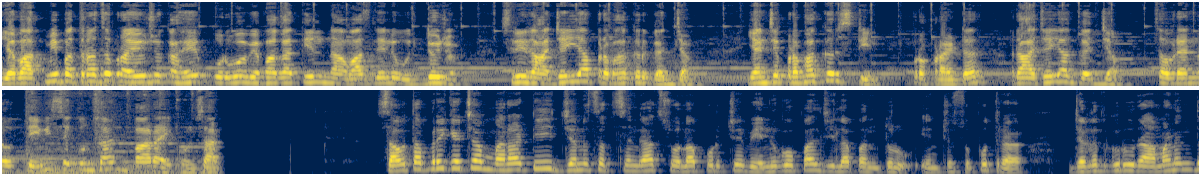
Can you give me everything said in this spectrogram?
या बातमीपत्राचं प्रायोजक आहे पूर्व विभागातील नावाजलेले उद्योजक श्री राजय्या प्रभाकर गज्जाम. यांचे प्रभाकर स्टील प्रोप्रायटर राजय्या गज्जाम. चौऱ्याण्णव तेवीस एकोणसाठ बारा एकोणसाठ. साऊथ आफ्रिकेच्या मराठी जनसत्संगात सोलापूरचे वेणुगोपाल जिला पंतुलू यांचे सुपुत्र जगद्गुरू रामानंद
